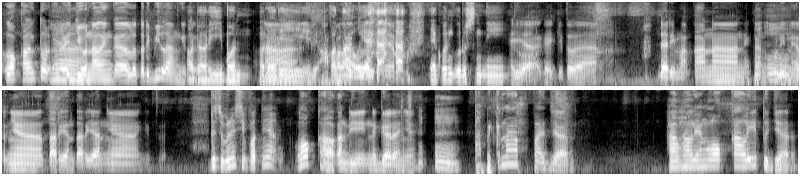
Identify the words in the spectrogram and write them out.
lokal itu Ya. regional yang kayak lu tadi bilang gitu. Odori Bon, Nah, Odori, kok apalah tahu ya? ya kan guru seni. Iya, kayak gitu kan. Dari makanan ya kan, Mm-mm. kulinernya, tarian-tariannya gitu. Itu sebenarnya sifatnya lokal kan di negaranya. Hmm. Tapi kenapa Jar? Hal-hal yang lokal itu Jar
